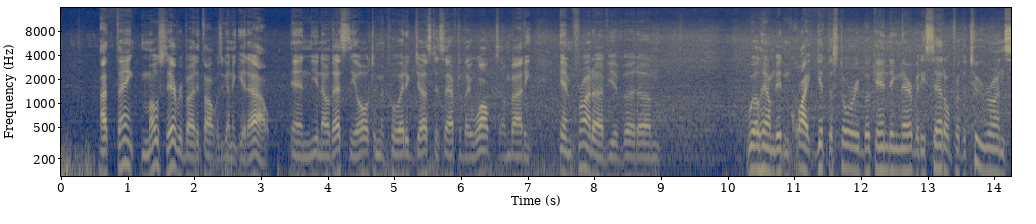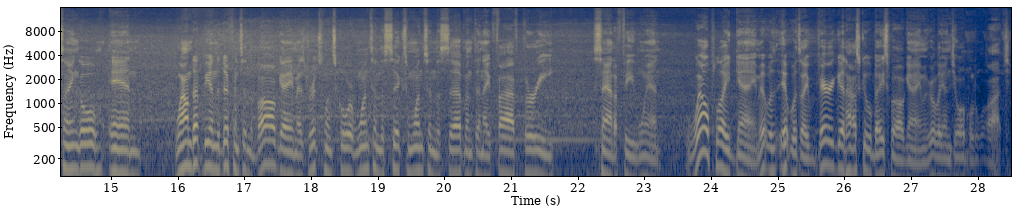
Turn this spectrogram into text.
I think most everybody thought was going to get out. And you know that's the ultimate poetic justice after they walk somebody in front of you. But um, Wilhelm didn't quite get the storybook ending there, but he settled for the two-run single and wound up being the difference in the ball game as Richland scored once in the sixth once in the seventh in a 5-3 Santa Fe win. Well played game. It was it was a very good high school baseball game. Really enjoyable to watch.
